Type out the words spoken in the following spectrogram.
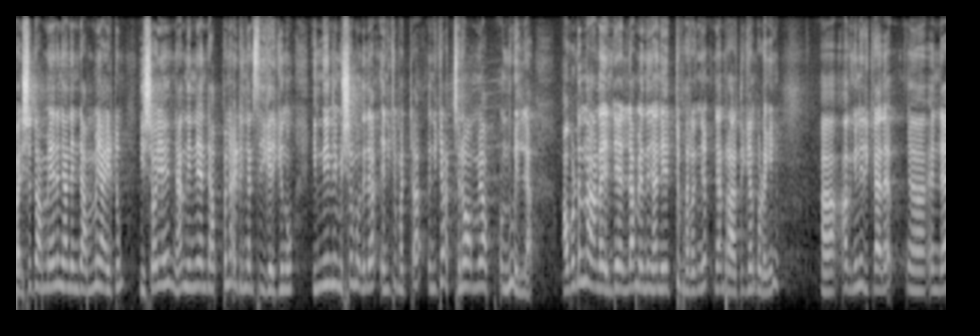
പരിശുദ്ധ അമ്മേനെ ഞാൻ എന്റെ അമ്മയായിട്ടും ഈശോയെ ഞാൻ നിന്നെ എന്റെ അപ്പനായിട്ടും ഞാൻ സ്വീകരിക്കുന്നു. ഇന്നീ നിമിഷം മുതൽ എനിക്ക് മറ്റ എനിക്ക് അച്ഛനോ അമ്മയോ ഒന്നുമില്ല. അവിടെ നിന്നാണ് എന്റെ എല്ലാം എന്ന് ഞാൻ ഏറ്റു പറഞ്ഞ് ഞാൻ പ്രാർത്ഥിക്കാൻ തുടങ്ങി. അങ്ങനെ ഇരിക്കാതെ എന്റെ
